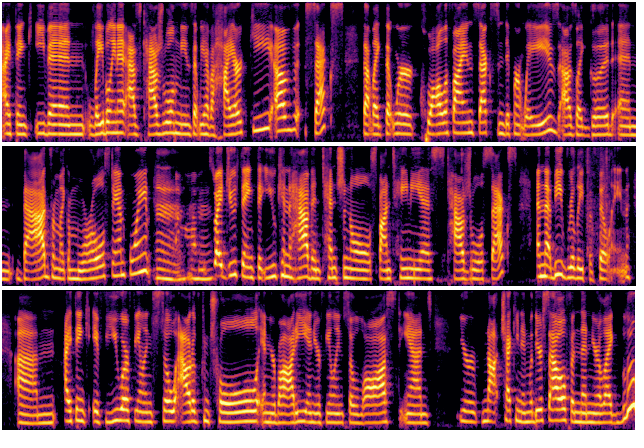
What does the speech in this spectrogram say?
i think even labeling it as casual means that we have a hierarchy of sex that like that we're qualifying sex in different ways as like good and bad from like a moral standpoint um, mhm. so I do think that you can have intentional, spontaneous, casual sex and that be really fulfilling. Um, I think if you are feeling so out of control in your body and you're feeling so lost and you're not checking in with yourself and then you're like bloop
